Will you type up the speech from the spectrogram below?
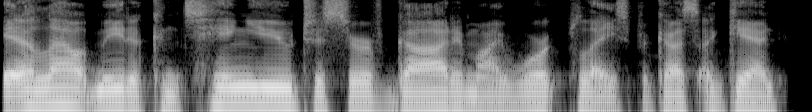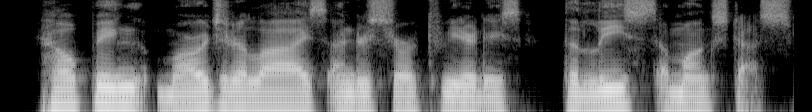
it allowed me to continue to serve God in my workplace because, again, helping marginalized, underserved communities, the least amongst us.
